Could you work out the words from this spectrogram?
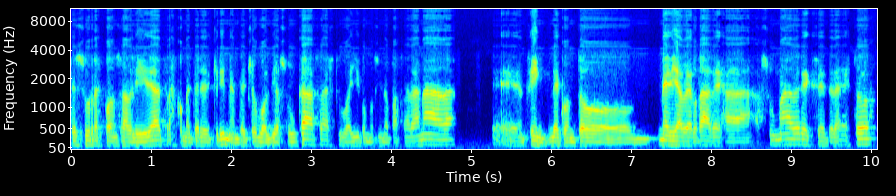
de su responsabilidad tras cometer el crimen. De hecho, volvió a su casa, estuvo allí como si no pasara nada, eh, en fin, le contó media verdades a, su madre, etcétera. Esto,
